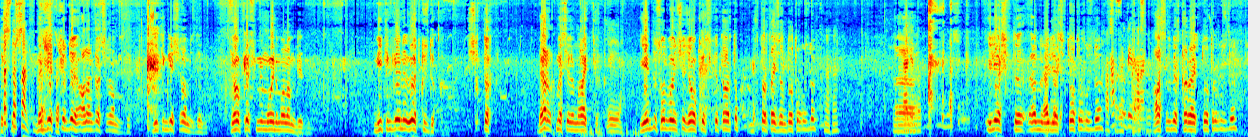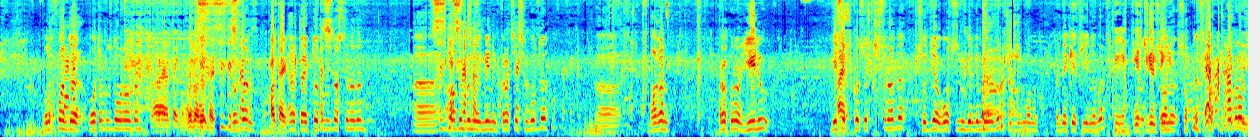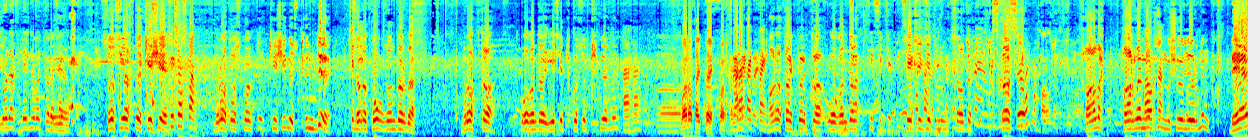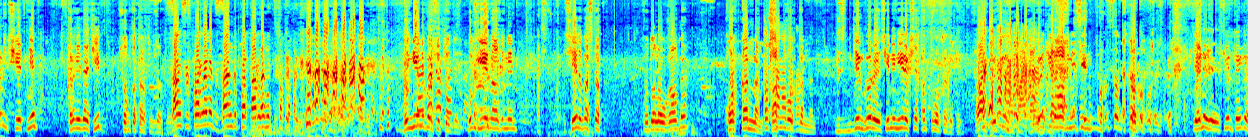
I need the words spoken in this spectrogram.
міндетті түрде алаңға шығамыз деді митингге шығамыз деді жауапкершілігімді мойныма аламын дедім митингені өткіздік шықтық барлық мәселені айттық Иә. енді сол бойынша жауапкершілікке тартып мұхтар тайжанды отырғызды Әлемді. ильяшевті әлнұр ильяшевті отырғызды асылбек қараевты отырғызды ұлықпанды отырғызды оралдан Нұржан Әлтаев. Сізді сұрақ нұржан Алтаев. әлтаевты отырғызды астанадан алдың күні менің процессім болды маған прокурор елу есептік көрсеткіш сұрады судья отызын берген болу керек жүз жиырма мың бірдеңке тиыны бар соны dolasını derine koydu Иә. сол сияқты кеше Кеш Оспан. Мұрат оспановты кеше емес түнде сағат тоғыз ондарда мұратқа оғанда есептік көрсеткіш берді Аха. Марат Айтбаев бар. Марат Айтбай. марат айтбаевқа оғанда 87 мың салды қысқасы халық парламенттің мүшелерінің бәрін шетінен қырғидай тиіп сотқа тартып жатыр. Заңсыз парламент заңды пар- парламентті сотқа тартты. Бұл нені көрсетеді? Бұл ең алдымен сені бастап қудалауға алды қорыққаннан қатты қорыққаннан. Бізден гөрі сенен ерекше қатты қорқады екен. Өйткені алдымен сені бастап және сен тегі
